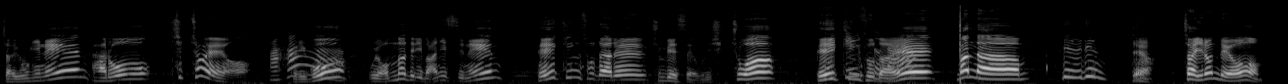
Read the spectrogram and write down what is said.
자, 여기는 바로 식초예요. 아하. 그리고 우리 엄마들이 많이 쓰는 베이킹 소다를 준비했어요. 우리 식초와 베이킹 소다의 만남. 드등. 네. 자, 이런데요.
